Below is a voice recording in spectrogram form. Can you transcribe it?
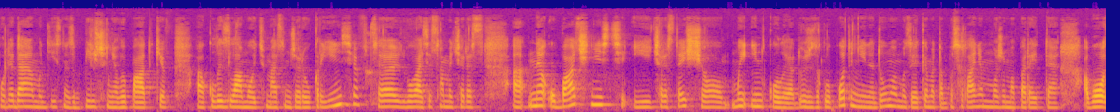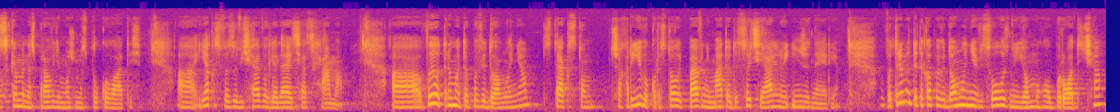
споглядаємо дійсно збільшення випадків, коли зламують месенджери українців. Це відбувається саме через необачність і через те, що ми інколи дуже заклопотані і не думаємо, за якими там посиланнями можемо перейти, або з ким ми насправді можемо спілкуватись. Як зазвичай виглядає ця схема? Ви отримуєте повідомлення з текстом. Шахраї використовують певні методи соціальної інженерії. Ви отримаєте таке повідомлення від свого знайомого або родича.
